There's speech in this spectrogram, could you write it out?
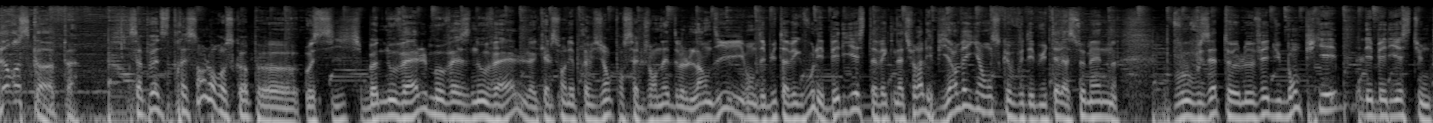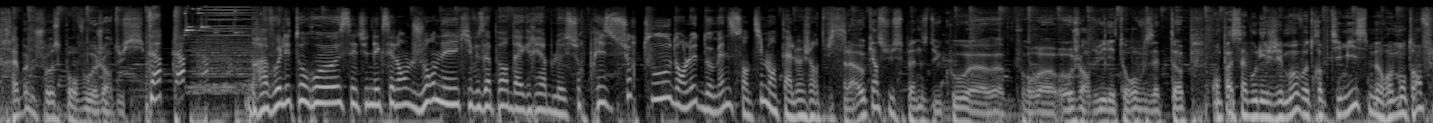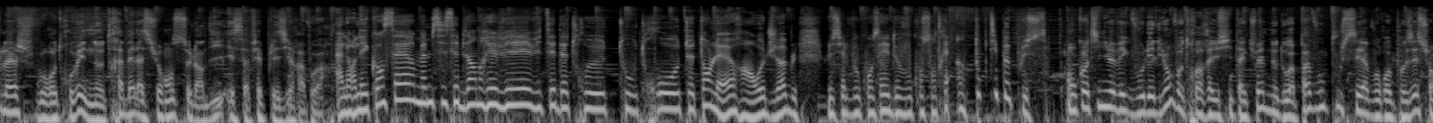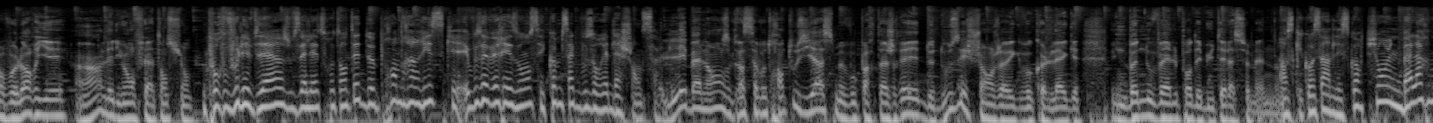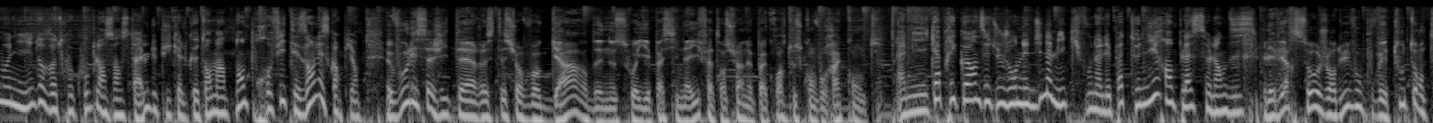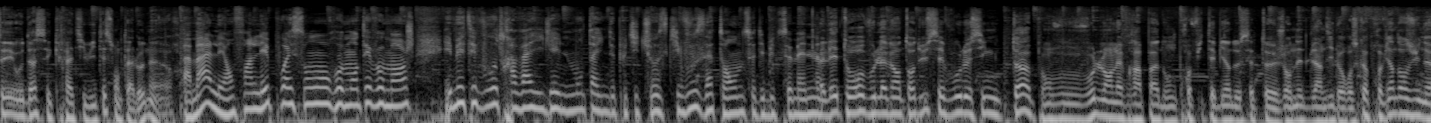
L'horoscope. Ça peut être stressant l'horoscope euh, aussi. Bonne nouvelle, mauvaise nouvelle. Quelles sont les prévisions pour cette journée de lundi? On débute avec vous les béliers, c'est avec naturel et bienveillance que vous débutez la semaine. Vous vous êtes levé du bon pied. Les béliers, c'est une très bonne chose pour vous aujourd'hui. Tap, tap. Bravo les taureaux, c'est une excellente journée qui vous apporte d'agréables surprises, surtout dans le domaine sentimental aujourd'hui. Voilà, aucun suspense du coup euh, pour euh, aujourd'hui les taureaux, vous êtes top. On passe à vous les gémeaux, votre optimisme remonte en flèche. Vous retrouvez une très belle assurance ce lundi et ça fait plaisir à voir. Alors les cancers, même si c'est bien de rêver, évitez d'être tout trop en l'air, un haut job. Le ciel vous conseille de vous concentrer un tout petit peu plus. On continue avec vous les lions, votre réussite actuelle ne doit pas vous pousser à vous reposer sur vos lauriers. Hein les lions, faites attention. Pour vous les vierges, vous allez être tenté de prendre un risque et vous avez raison, c'est comme ça que vous aurez de la chance. Les balances, grâce à votre enthousiasme, vous partagerez de doux échanges avec vos collègues. Une bonne nouvelle pour débuter la semaine. En ce qui concerne les scorpions, une belle harmonie dans votre couple en s'installe depuis quelques temps maintenant. Profitez-en les scorpions. Vous les sagittaires, restez sur vos gardes, ne soyez pas si naïfs, attention à ne pas croire tout ce qu'on vous raconte. Amis capricorne, c'est une journée dynamique, vous n'allez pas tenir en place ce lundi. Les versos, aujourd'hui, vous pouvez tout tenter, audace et créativité sont à l'honneur. Pas mal. Et enfin, les poissons, remontez vos manches et mettez-vous au travail. Il y a une montagne de petites choses qui vous attendent ce début de semaine. Les taureaux, vous l'avez entendu, c'est vous le signe top, on vous, vous l'enlèvera pas, donc profitez bien de cette journée de lundi. L'horoscope revient dans une heure.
